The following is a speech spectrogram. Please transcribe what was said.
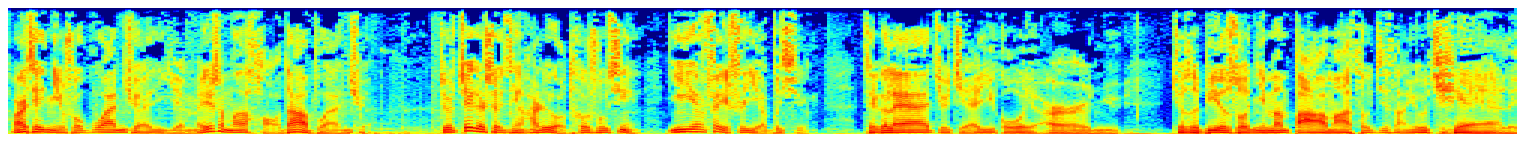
而且你说不安全，也没什么好大不安全。就这个事情还是有特殊性，因噎废食也不行。这个呢，就建议各位儿女，就是比如说你们爸妈手机上有钱的，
